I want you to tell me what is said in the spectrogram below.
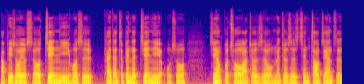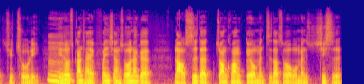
啊，譬如说有时候建议，或是太太这边的建议，我说这样不错嘛，就是我们就是先照这样子去处理。嗯，比如说刚才分享说那个老师的状况给我们知道，说我们其实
